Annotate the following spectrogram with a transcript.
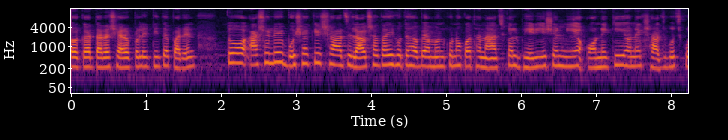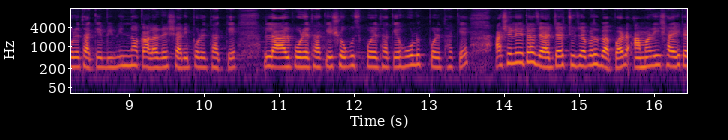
দরকার তারা শ্যারো প্যালেট নিতে পারেন। তো আসলে বৈশাখের সাজ লাল সাদাই হতে হবে এমন কোনো কথা না। আজকাল ভেরিয়েশন নিয়ে অনেকেই অনেক সাজগোজ করে থাকে, বিভিন্ন কালারের শাড়ি পরে থাকে, লাল পরে থাকে, সবুজ পরে থাকে, হলুদ পরে থাকে। আসলে এটা যার যার চুজাবেল ব্যাপার। আমার এই শাড়িটা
